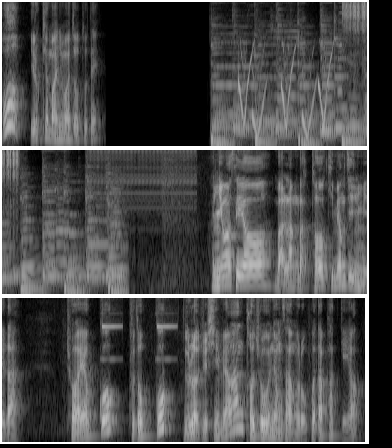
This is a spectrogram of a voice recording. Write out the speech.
어? 이렇게 많이 맞아도 돼? 안녕하세요. 말랑닥터 김영진입니다. 좋아요 꾹, 구독 꾹 눌러주시면 더 좋은 영상으로 보답할게요.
